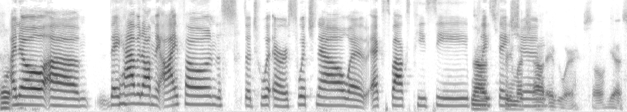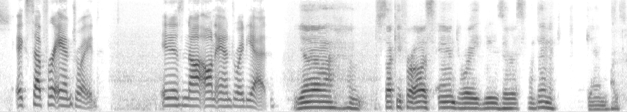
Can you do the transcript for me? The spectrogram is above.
Or- I know um, they have it on the iPhone, the the twi- or Switch now, with Xbox, PC, PlayStation. it's pretty much out everywhere. So yes, except for Android. It is not on Android yet. Yeah, sucky for us Android users. But then again, it's-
